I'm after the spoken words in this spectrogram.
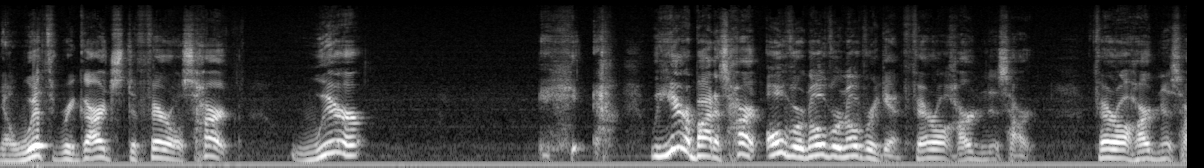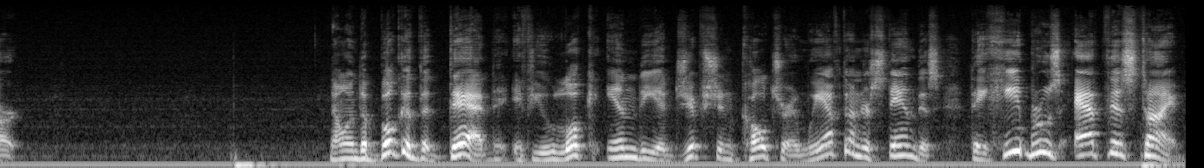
Now, with regards to Pharaoh's heart, we're we hear about his heart over and over and over again. Pharaoh hardened his heart. Pharaoh hardened his heart. Now, in the Book of the Dead, if you look in the Egyptian culture, and we have to understand this, the Hebrews at this time,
